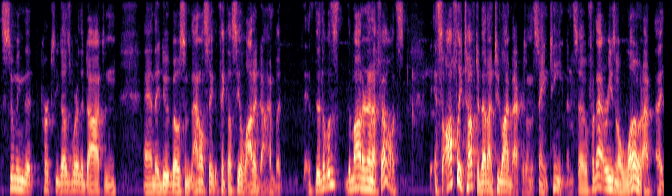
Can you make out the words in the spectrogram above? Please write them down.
assuming that Kirksey does wear the dot and and they do go some. I don't think, think I'll see a lot of dime, but the, was the modern NFL. It's it's awfully tough to bet on two linebackers on the same team, and so for that reason alone, I, I,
